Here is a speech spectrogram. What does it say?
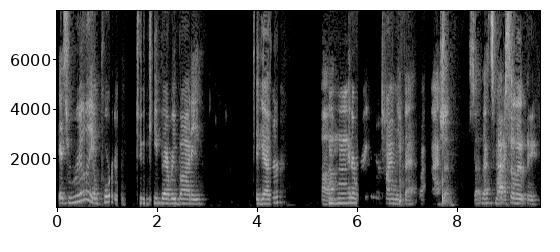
it's really important to keep everybody together uh, mm -hmm. in a regular, timely fashion. So that's my. Absolutely.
